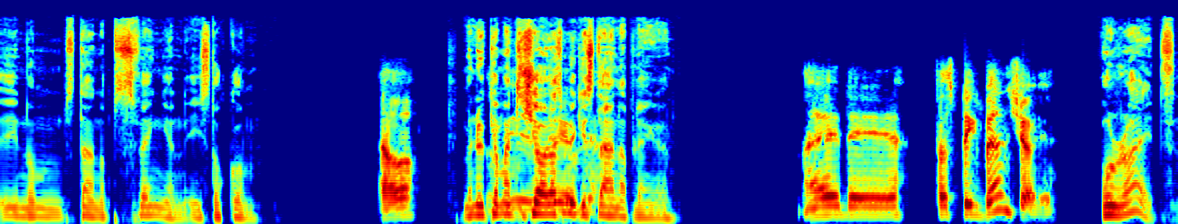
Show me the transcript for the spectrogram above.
inom stand-up-svängen i Stockholm. Ja, Men nu kan man inte köra så mycket stand-up längre. nej det... Fast Big Ben kör ju. All right,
